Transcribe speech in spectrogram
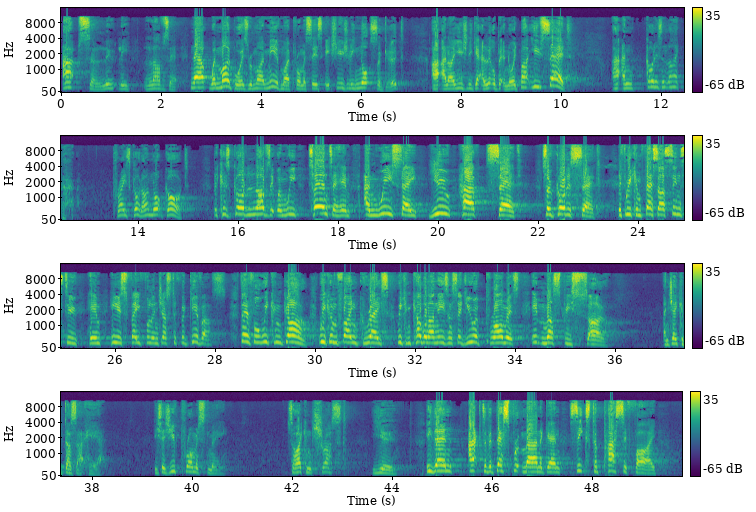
Absolutely loves it. Now, when my boys remind me of my promises, it's usually not so good, uh, and I usually get a little bit annoyed. But you said, uh, and God isn't like that. Praise God, I'm not God. Because God loves it when we turn to Him and we say, You have said. So God has said, if we confess our sins to Him, He is faithful and just to forgive us. Therefore, we can go. We can find grace. We can come on our knees and say, You have promised. It must be so. And Jacob does that here. He says, You've promised me, so I can trust you. He then, act of a desperate man again, seeks to pacify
